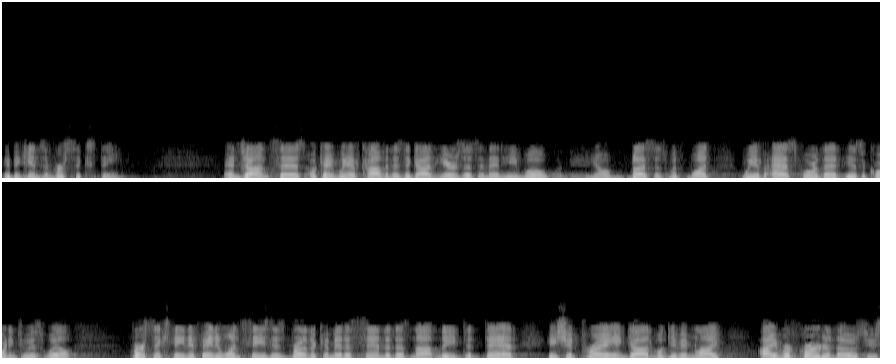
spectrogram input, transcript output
It begins in verse 16. And John says, okay, we have confidence that God hears us and that He will, you know, bless us with what we have asked for that is according to His will. Verse 16, if anyone sees his brother commit a sin that does not lead to death, he should pray and God will give him life. I refer to those whose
